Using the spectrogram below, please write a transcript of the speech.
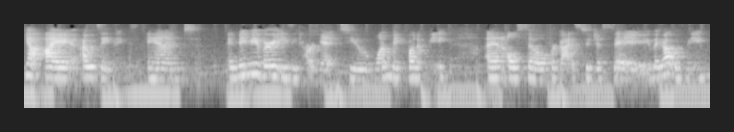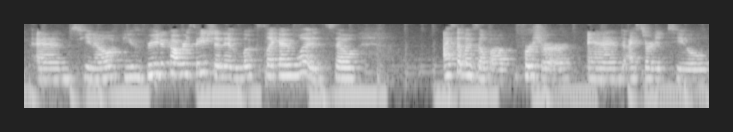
yeah, I, I would say things. And it made me a very easy target to, one, make fun of me, and also for guys to just say they got with me. And, you know, if you read a conversation, it looks like I would. So I set myself up for sure. And I started to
